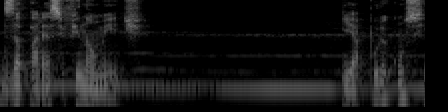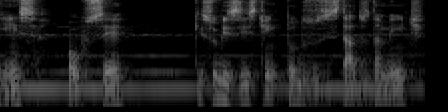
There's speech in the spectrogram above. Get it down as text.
desaparece finalmente. E a pura consciência, ou ser, que subsiste em todos os estados da mente,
